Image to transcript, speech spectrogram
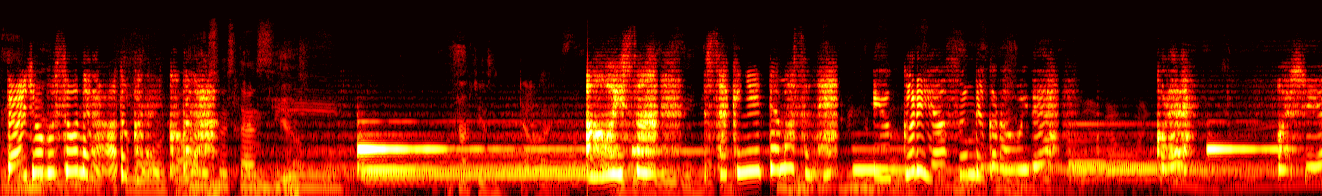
大丈夫そうなら後から行くから。葵さん先に行ってますね。ゆっくり休んでからおいで。これ美味しいよ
